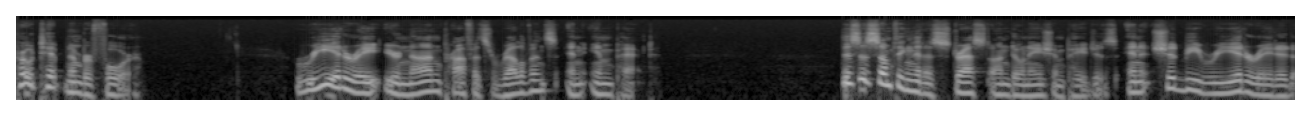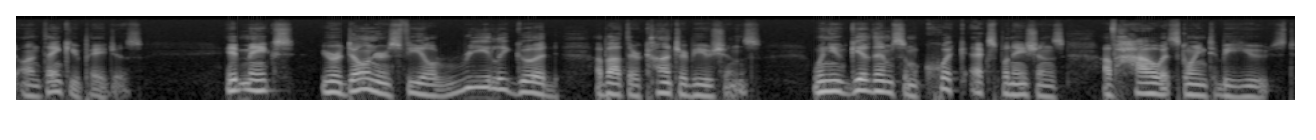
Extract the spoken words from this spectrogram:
Pro tip number four reiterate your nonprofit's relevance and impact. This is something that is stressed on donation pages, and it should be reiterated on thank you pages. It makes your donors feel really good about their contributions when you give them some quick explanations of how it's going to be used.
